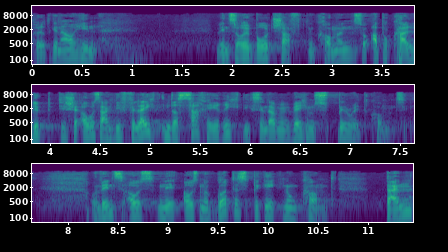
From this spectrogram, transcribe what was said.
Hört genau hin. Wenn solche Botschaften kommen, so apokalyptische Aussagen, die vielleicht in der Sache richtig sind, aber mit welchem Spirit kommen sie? Und wenn es aus, eine, aus einer Gottesbegegnung kommt, dann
